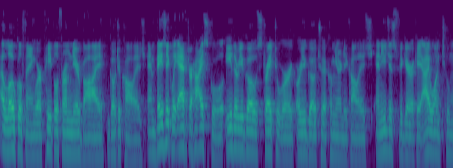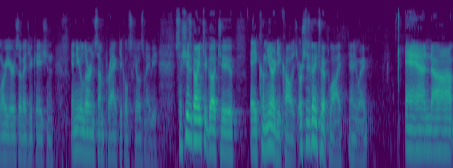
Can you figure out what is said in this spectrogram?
a local thing where people from nearby go to college. And basically after high school, either you go straight to work or you go to a community college and you just figure, okay, I want two more years of education and you learn some practical skills maybe. So she's going to go to a community college or she's going to apply anyway. And uh,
